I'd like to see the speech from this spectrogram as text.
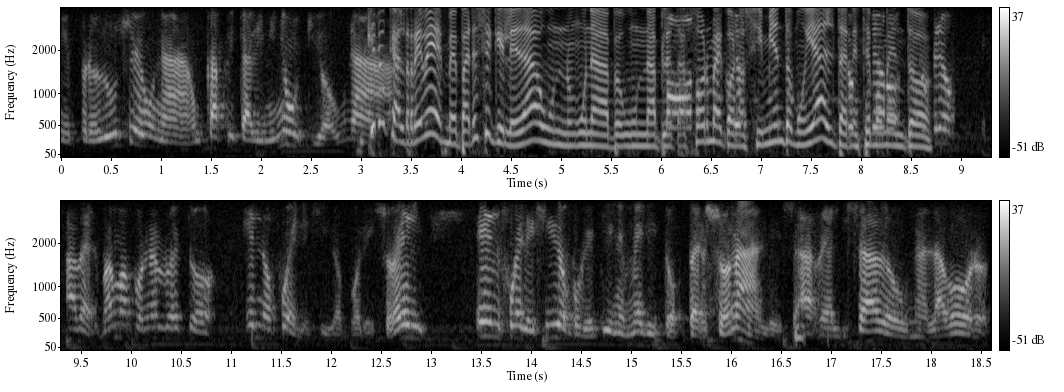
eh, produce una, un capital diminutio, una... Creo que al revés, me parece que le da un- una, una plataforma de yo- conocimiento muy alta en este creo- momento. creo- a ver, vamos a ponerlo esto. Él no fue elegido por eso. Él, él fue elegido porque tiene méritos personales. Ha realizado una labor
